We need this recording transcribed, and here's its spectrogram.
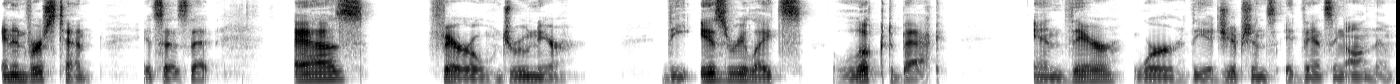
And in verse 10, it says that as Pharaoh drew near, the Israelites looked back, and there were the Egyptians advancing on them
